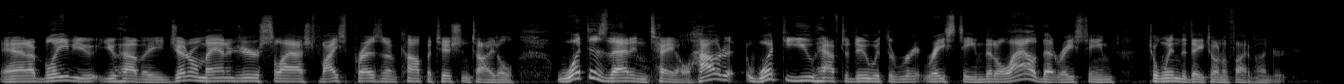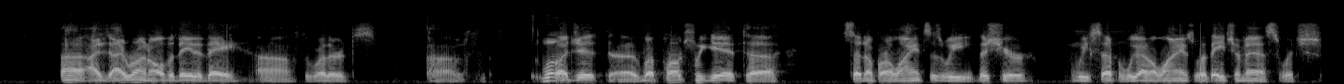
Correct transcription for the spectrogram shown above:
and I believe you you have a general manager slash vice president of competition title. What does that entail? How do, what do you have to do with the race team that allowed that race team to win the Daytona 500? uh, I, I run all the day to day. Uh, so whether it's uh, Well, budget, uh, what parts we get, uh, setting up our alliances. We this year we set up we got an alliance with HMS, which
